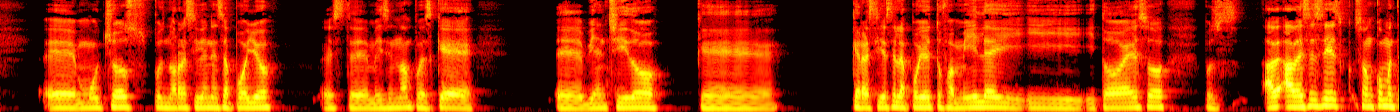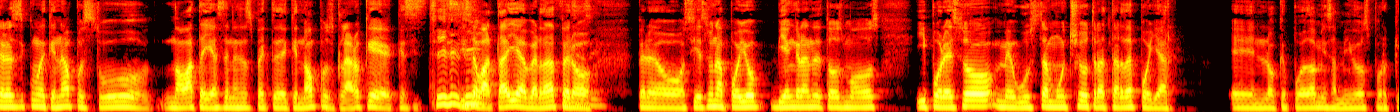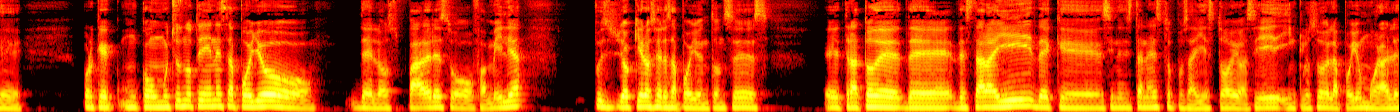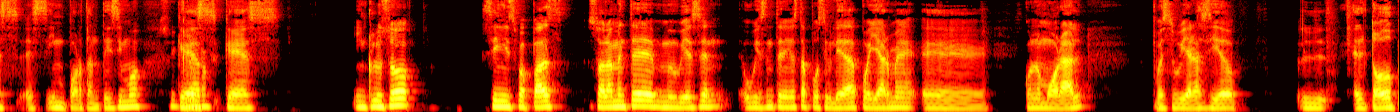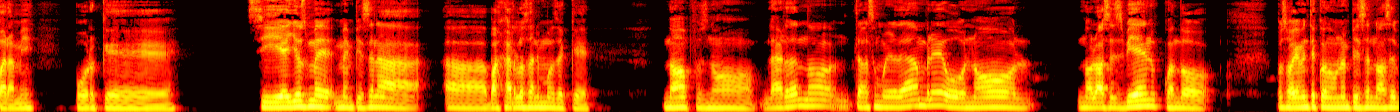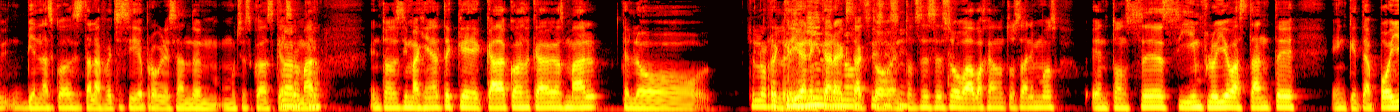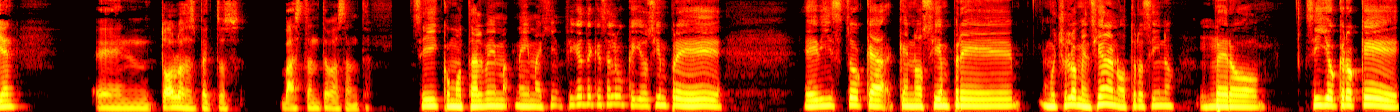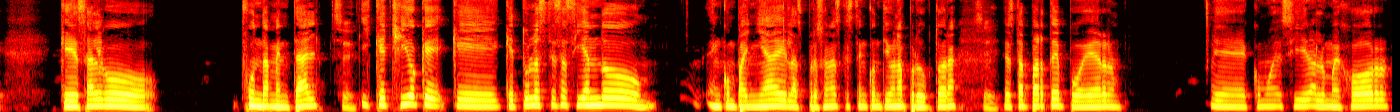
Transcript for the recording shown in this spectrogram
eh, muchos pues no reciben ese apoyo. Este, me dicen, no, pues que eh, bien chido que, que recibes el apoyo de tu familia y, y todo eso. Pues a, a veces sí es- son comentarios así como de que no, pues tú no batallaste en ese aspecto de que no, pues claro que, que sí, Sí, sí, sí sí. se batalla, ¿verdad? Pero, pero sí es un apoyo bien grande de todos modos y por eso me gusta mucho tratar de apoyar en lo que puedo a mis amigos porque porque como muchos no tienen ese apoyo de los padres o familia, pues yo quiero ser ese apoyo, entonces eh, trato de, de, de estar ahí, de que si necesitan esto, pues ahí estoy, o así, incluso el apoyo moral es, es importantísimo, Sí, que claro. es, que es, incluso si mis papás solamente me hubiesen, hubiesen tenido esta posibilidad de apoyarme eh, con lo moral, pues hubiera sido el, el todo para mí, porque si ellos me, me empiezan a, a bajar los ánimos de que, no, pues no, la verdad no, te vas a morir de hambre o no, no lo haces bien, cuando, pues obviamente cuando uno empieza no hace bien las cosas hasta la fecha sigue progresando en muchas cosas que Claro, hace mal. claro. Entonces imagínate que cada cosa que hagas mal te lo, Te lo te lo digan en cara, exacto. sí, sí. Entonces eso va bajando tus ánimos. Entonces sí influye bastante en que te apoyen en todos los aspectos. Bastante, bastante. Sí, como tal me, me imagino. Fíjate que es algo que yo siempre he, he visto que, que no siempre muchos lo mencionan, otros sí no. Pero sí, yo creo que, que es algo fundamental. Sí. Y qué chido que, que, que tú lo estés haciendo en compañía de las personas que estén contigo, una productora. Sí. Esta parte de poder, eh, ¿cómo decir? A lo mejor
